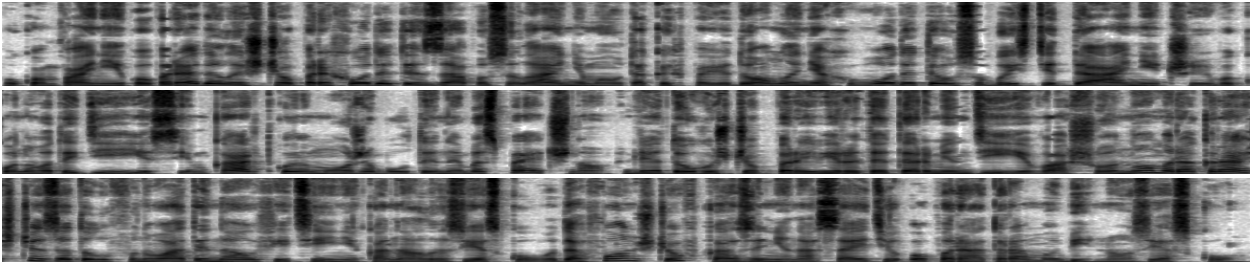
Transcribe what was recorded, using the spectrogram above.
У компанії попередили, що переходити за посиланнями у таких повідомленнях, вводити особисті дані чи виконувати дії з сім-карткою може бути небезпечно. Для того щоб перевірити термін дії вашого номера, краще зателефонувати на офіційні канали зв'язку Vodafone, що вказані на сайті оператора мобільного зв'язку.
